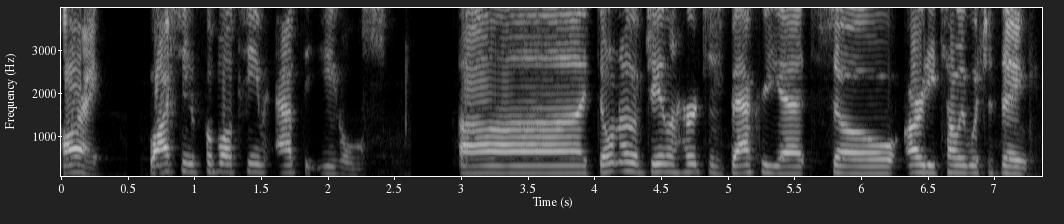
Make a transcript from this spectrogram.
All right, Washington football team at the Eagles. Uh, don't know if Jalen Hurts is back or yet. So, already tell me what you think.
